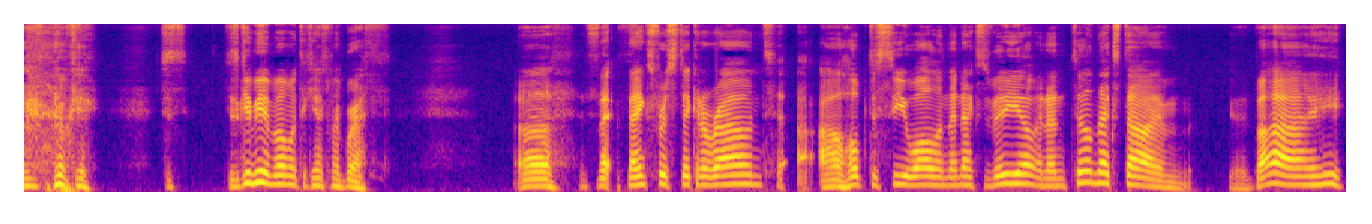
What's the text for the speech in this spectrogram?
okay. Just just give me a moment to catch my breath. Uh, th thanks for sticking around. I I'll hope to see you all in the next video, and until next time, goodbye.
